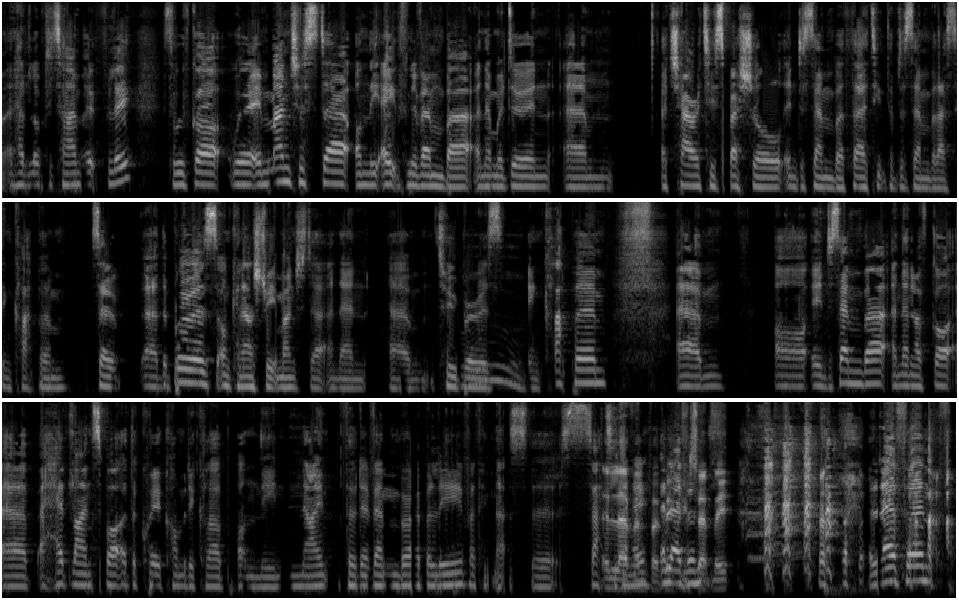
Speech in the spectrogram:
and had a lovely time, hopefully. So we've got we're in Manchester on the eighth of November, and then we're doing um, a charity special in December, thirteenth of December. That's in Clapham. So uh, the Brewers on Canal Street in Manchester, and then um, two Brewers in Clapham. Um, are in December, and then I've got a, a headline spot at the Queer Comedy Club on the 9th of November, I believe. I think that's the Saturday. Eleventh, I think you sent me. 11th.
